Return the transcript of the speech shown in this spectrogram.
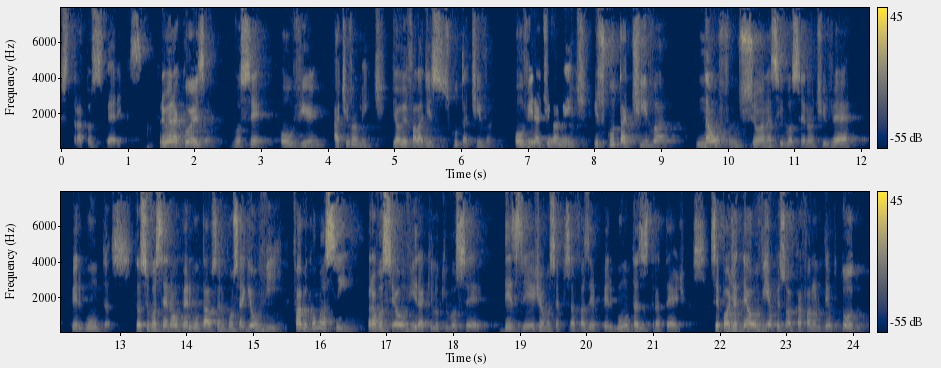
estratosféricas. Primeira coisa, você ouvir ativamente. Já ouviu falar disso? Escuta ativa? Ouvir ativamente. Escuta ativa não funciona se você não tiver perguntas. Então, se você não perguntar, você não consegue ouvir. Fábio, como assim? Para você ouvir aquilo que você deseja, você precisa fazer perguntas estratégicas. Você pode até ouvir a pessoa ficar falando o tempo todo,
